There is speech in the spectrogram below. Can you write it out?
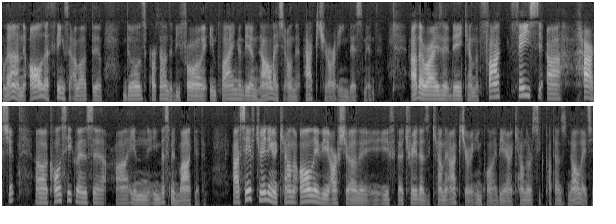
learn all the things about those patterns before implying their knowledge on the actual investment. Otherwise, they can face a harsh uh, consequence uh, in investment market. A safe trading can only be assured if the traders can actually employ their candlestick patterns knowledge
